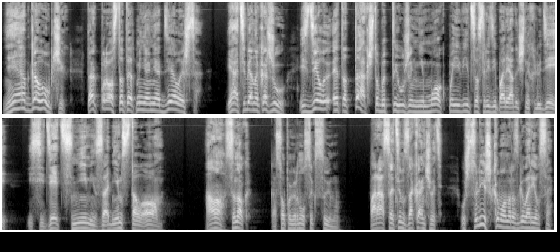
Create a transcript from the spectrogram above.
«Нет, голубчик, так просто ты от меня не отделаешься. Я тебя накажу и сделаю это так, чтобы ты уже не мог появиться среди порядочных людей и сидеть с ними за одним столом». «Алло, сынок!» — Косо повернулся к сыну. «Пора с этим заканчивать. Уж слишком он разговорился».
